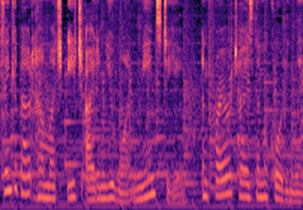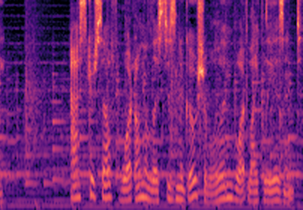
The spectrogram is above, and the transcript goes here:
Think about how much each item you want means to you and prioritize them accordingly. Ask yourself what on the list is negotiable and what likely isn't.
